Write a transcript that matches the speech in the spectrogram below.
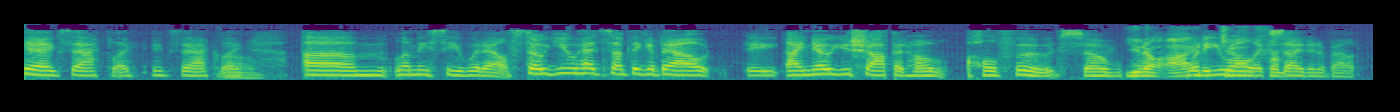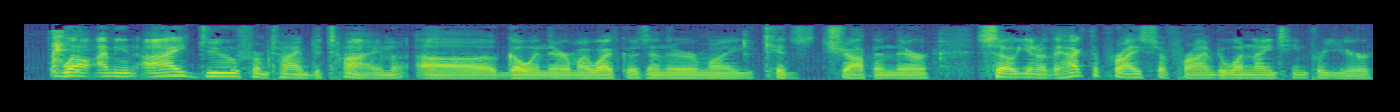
Yeah, exactly, exactly. Uh, Um, let me see what else. So you had something about. I know you shop at Whole, Whole Foods. So You know, I what are you all from- excited about? well, I mean, I do from time to time uh, go in there. My wife goes in there. My kids shop in there. So you know, they hiked the price of Prime to 119 per year,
